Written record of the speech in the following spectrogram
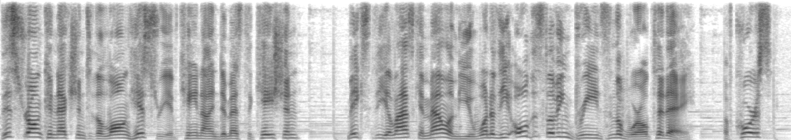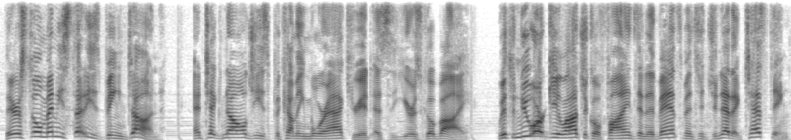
This strong connection to the long history of canine domestication makes the Alaskan Malamute one of the oldest living breeds in the world today. Of course, there are still many studies being done, and technology is becoming more accurate as the years go by. With new archaeological finds and advancements in genetic testing,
